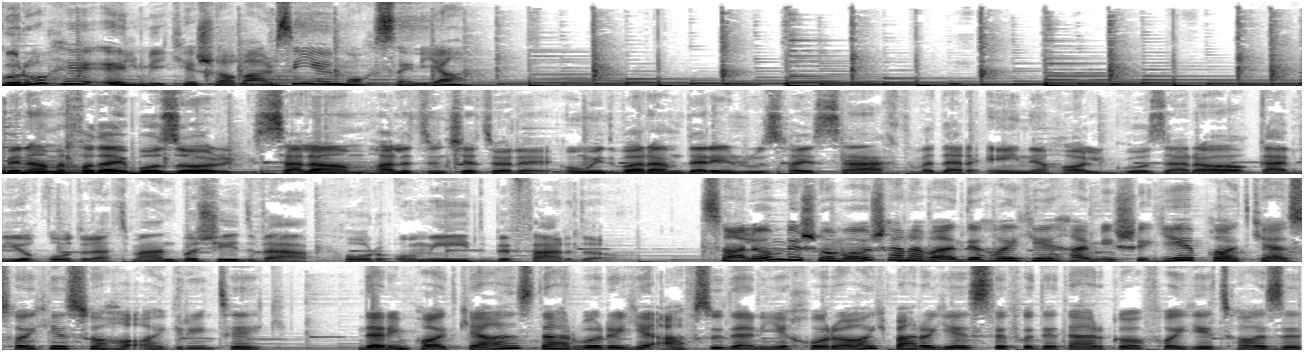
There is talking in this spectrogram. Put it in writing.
گروه علمی کشاورزی محسنیان. به نام خدای بزرگ سلام حالتون چطوره؟ امیدوارم در این روزهای سخت و در عین حال گذرا قوی و قدرتمند باشید و پر امید به فردا. سلام به شما شنونده های همیشگی پادکست های سوها آگرین تک در این پادکست درباره افزودنی خوراک برای استفاده در گاف های تازه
